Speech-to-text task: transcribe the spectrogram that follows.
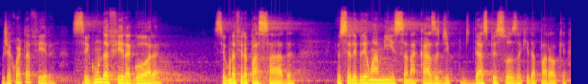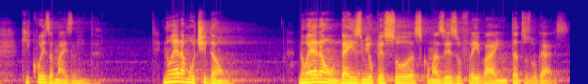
Hoje é quarta-feira. Segunda-feira agora, segunda-feira passada, eu celebrei uma missa na casa de, das pessoas aqui da paróquia. Que coisa mais linda. Não era multidão, não eram 10 mil pessoas, como às vezes o Frei vai em tantos lugares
